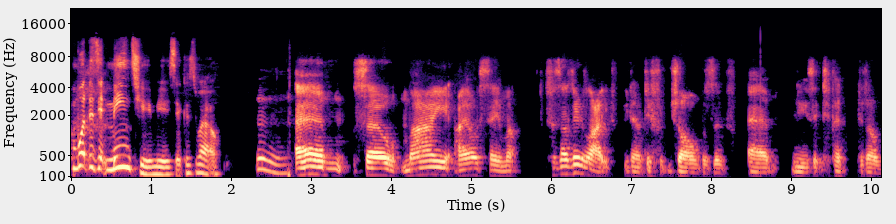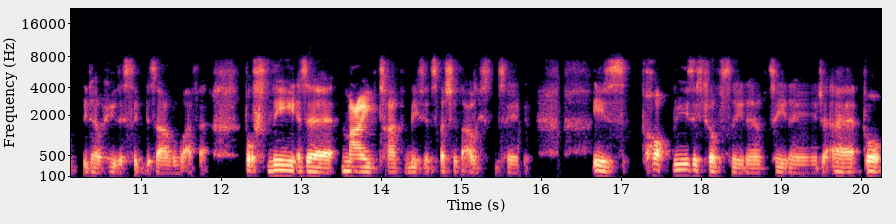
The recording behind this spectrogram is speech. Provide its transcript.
And what does it mean to you, music, as well? Mm. Um, so my, I always say my, because I do like you know different genres of um, music depending on you know who the singers are or whatever. But for me, as a my type of music, especially that I listen to, is pop music. Obviously, you know, teenage. Uh, but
